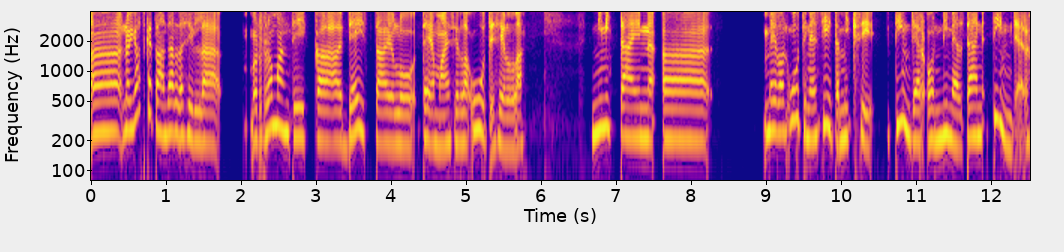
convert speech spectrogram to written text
Öö, no jatketaan tällaisilla romantiikkaa, deittailu teemaisilla uutisilla. Nimittäin öö, meillä on uutinen siitä, miksi Tinder on nimeltään Tinder.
